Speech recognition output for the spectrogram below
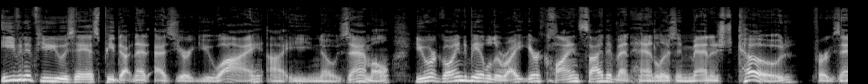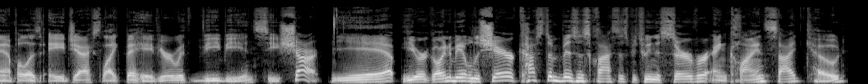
Even if you use ASP.NET as your UI, i.e. no XAML, you are going to be able to write your client-side event handlers in managed code, for example, as Ajax-like behavior with VB and C Sharp. Yep. You are going to be able to share custom business classes between the server and client-side code,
